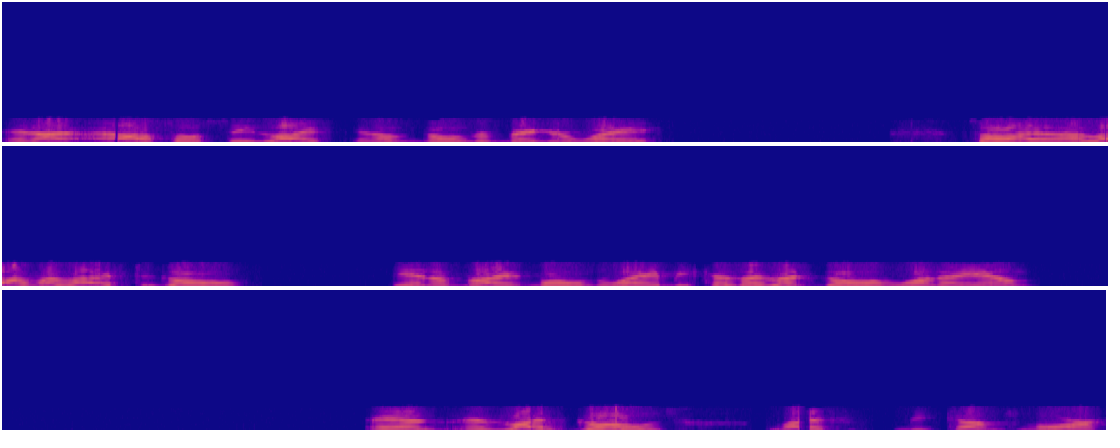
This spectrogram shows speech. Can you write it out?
And I, I also see life in a bolder, bigger way. So I allow my life to go in a bright, bold way because I let go of what I am and as life goes, life becomes more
